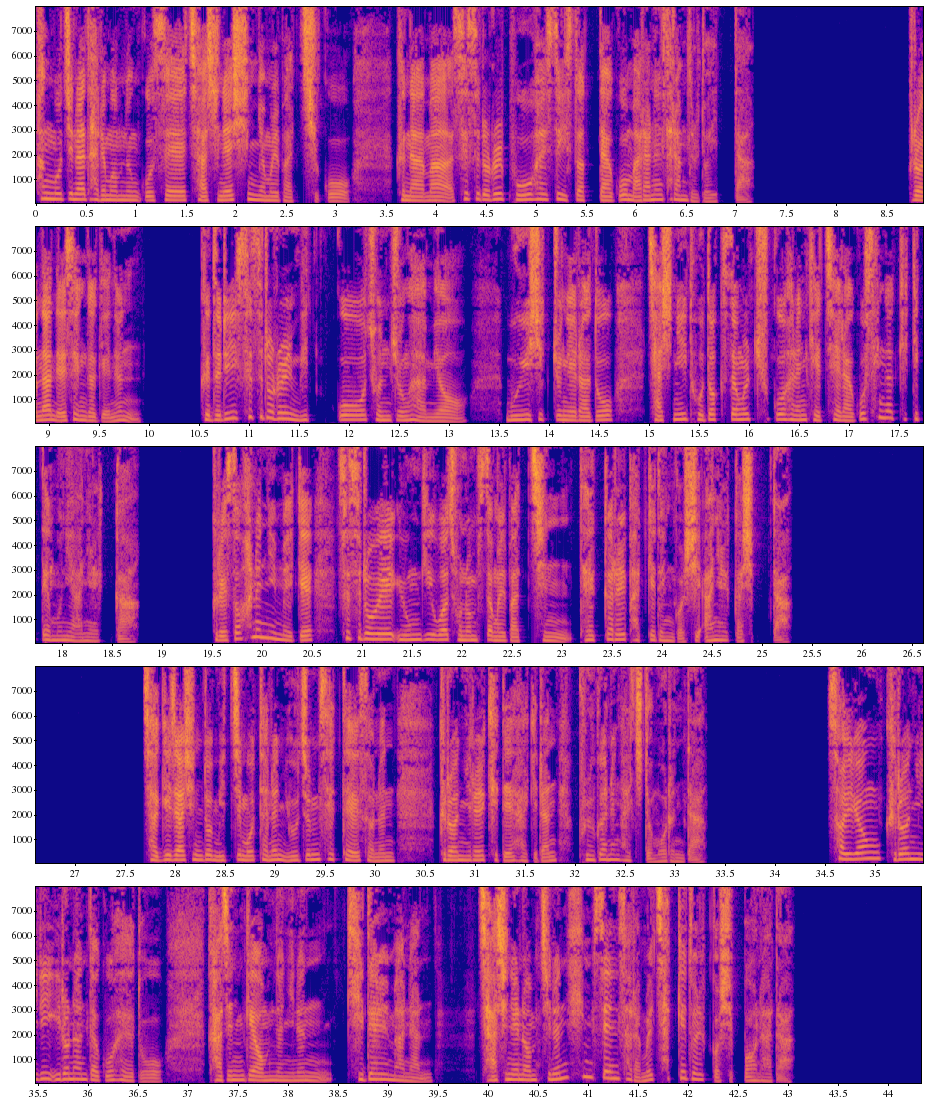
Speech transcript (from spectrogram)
황무지나 다름없는 곳에 자신의 신념을 바치고 그나마 스스로를 보호할 수 있었다고 말하는 사람들도 있다. 그러나 내 생각에는 그들이 스스로를 믿고 존중하며 무의식 중에라도 자신이 도덕성을 추구하는 개체라고 생각했기 때문이 아닐까. 그래서 하느님에게 스스로의 용기와 존엄성을 바친 대가를 받게 된 것이 아닐까 싶다. 자기 자신도 믿지 못하는 요즘 세태에서는 그런 일을 기대하기란 불가능할지도 모른다. 설령 그런 일이 일어난다고 해도 가진 게 없는 이는 기댈 만한 자신에 넘치는 힘센 사람을 찾게 될 것이 뻔하다.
